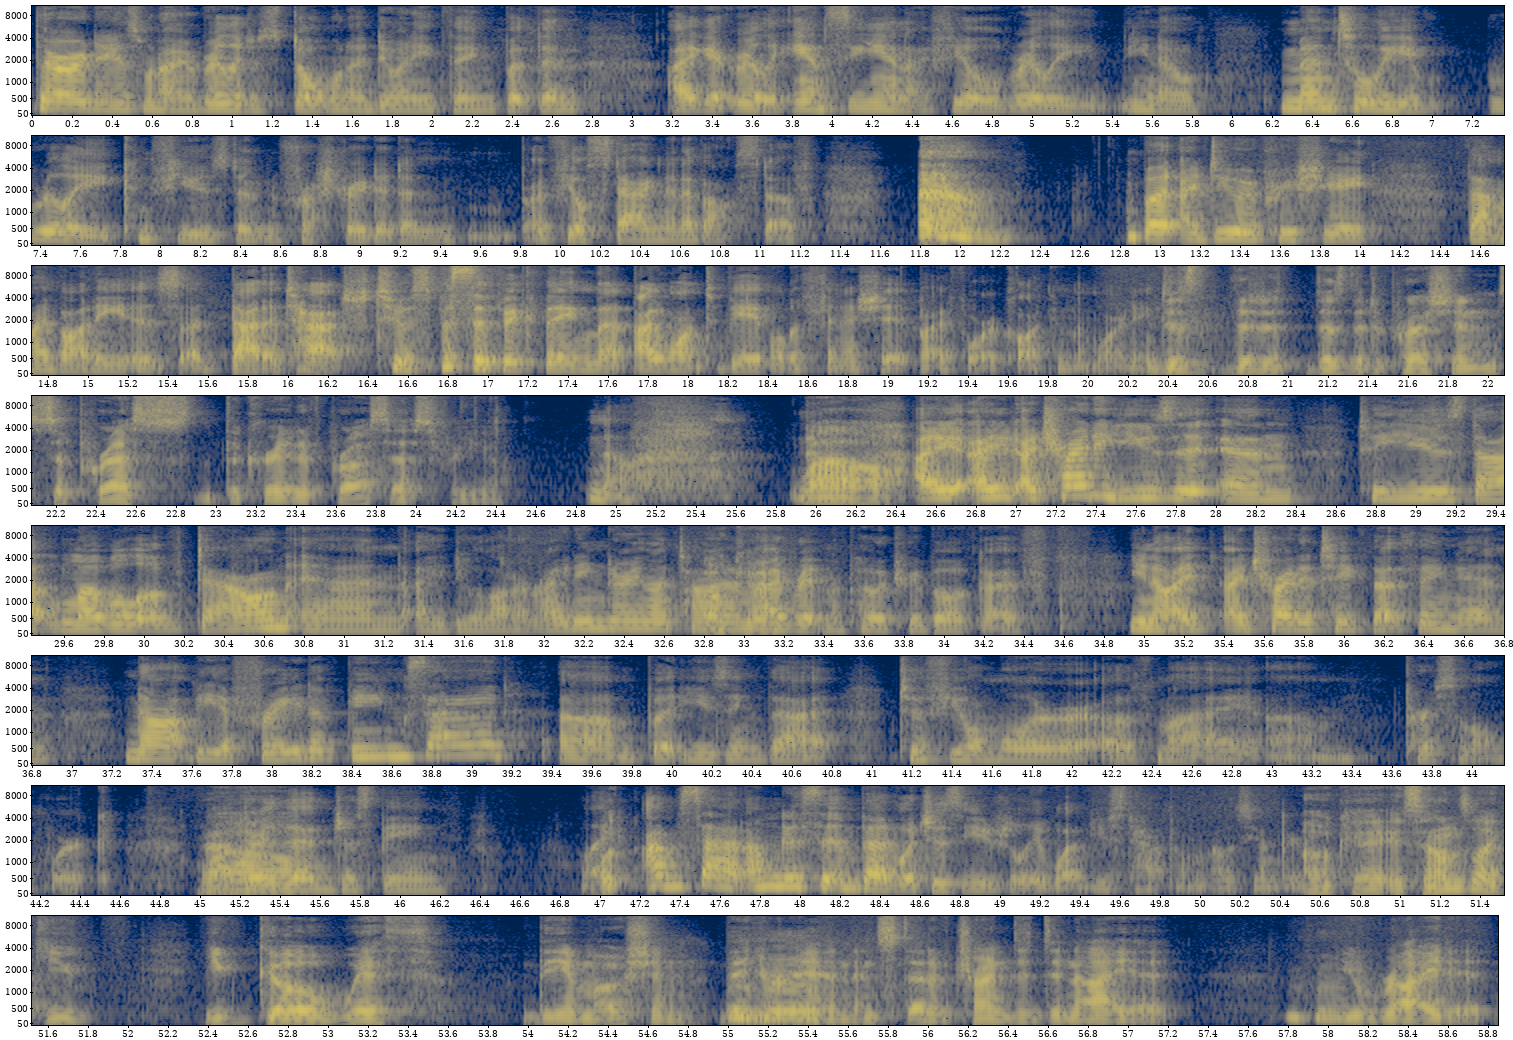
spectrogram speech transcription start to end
there are days when I really just don't want to do anything, but then I get really antsy and I feel really, you know, mentally really confused and frustrated, and I feel stagnant about stuff. but I do appreciate that my body is uh, that attached to a specific thing that I want to be able to finish it by four o'clock in the morning. Does the does the depression suppress the creative process for you? No. Wow. I, I, I try to use it and to use that level of down and I do a lot of writing during that time. Okay. I've written a poetry book. I've you know, I I try to take that thing and not be afraid of being sad, um, but using that to fuel more of my um, personal work rather Wow. than just being like What- I'm sad. I'm gonna sit in bed, which is usually what used to happen when I was younger. Okay, it sounds like you you go with the emotion that you're Mm-hmm. in instead of trying to deny it. You ride it.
